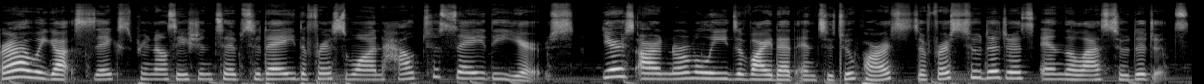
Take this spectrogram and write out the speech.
Alright, we got six pronunciation tips today. The first one, how to say the years. Years are normally divided into two parts, the first two digits and the last two digits.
